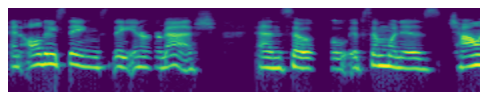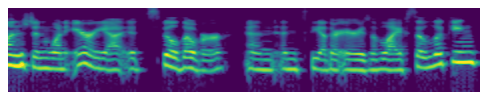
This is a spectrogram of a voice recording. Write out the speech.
and all these things they intermesh. And so if someone is challenged in one area it spills over and and to the other areas of life. So looking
